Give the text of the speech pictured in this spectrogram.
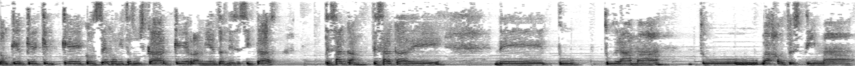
o qué, qué, qué, consejos necesitas buscar, qué herramientas necesitas, te saca, te saca de, de tu, tu drama, tu baja autoestima.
